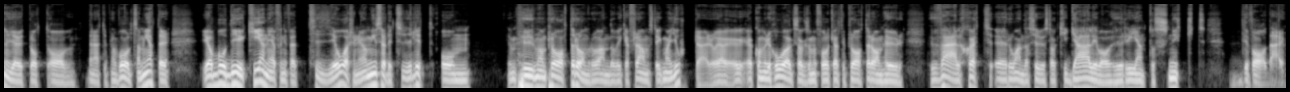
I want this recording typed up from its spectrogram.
nya utbrott av den här typen av våldsamheter. Jag bodde i Kenya för ungefär tio år sedan jag minns väldigt tydligt om hur man pratade om Rwanda och vilka framsteg man gjort där. Och jag, jag kommer ihåg saker som att folk alltid pratade om hur, hur välskött eh, Rwandas huvudstad Kigali var och hur rent och snyggt det var där.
